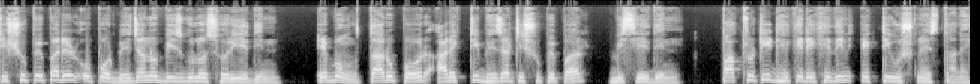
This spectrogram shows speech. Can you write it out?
টিস্যু পেপারের উপর ভেজানো বীজগুলো ছড়িয়ে দিন এবং তার উপর আরেকটি ভেজা টিস্যু পেপার বিছিয়ে দিন। পাত্রটি ঢেকে রেখে দিন একটি উষ্ণ স্থানে।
